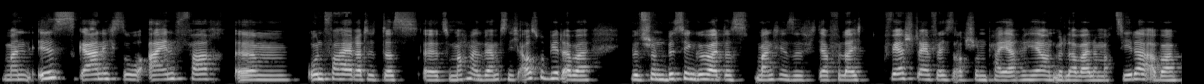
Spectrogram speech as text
man ist gar nicht so einfach ähm, unverheiratet das äh, zu machen. Also wir haben es nicht ausprobiert, aber ich habe schon ein bisschen gehört, dass manche sich da vielleicht querstellen. Vielleicht ist auch schon ein paar Jahre her und mittlerweile macht es jeder. Aber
